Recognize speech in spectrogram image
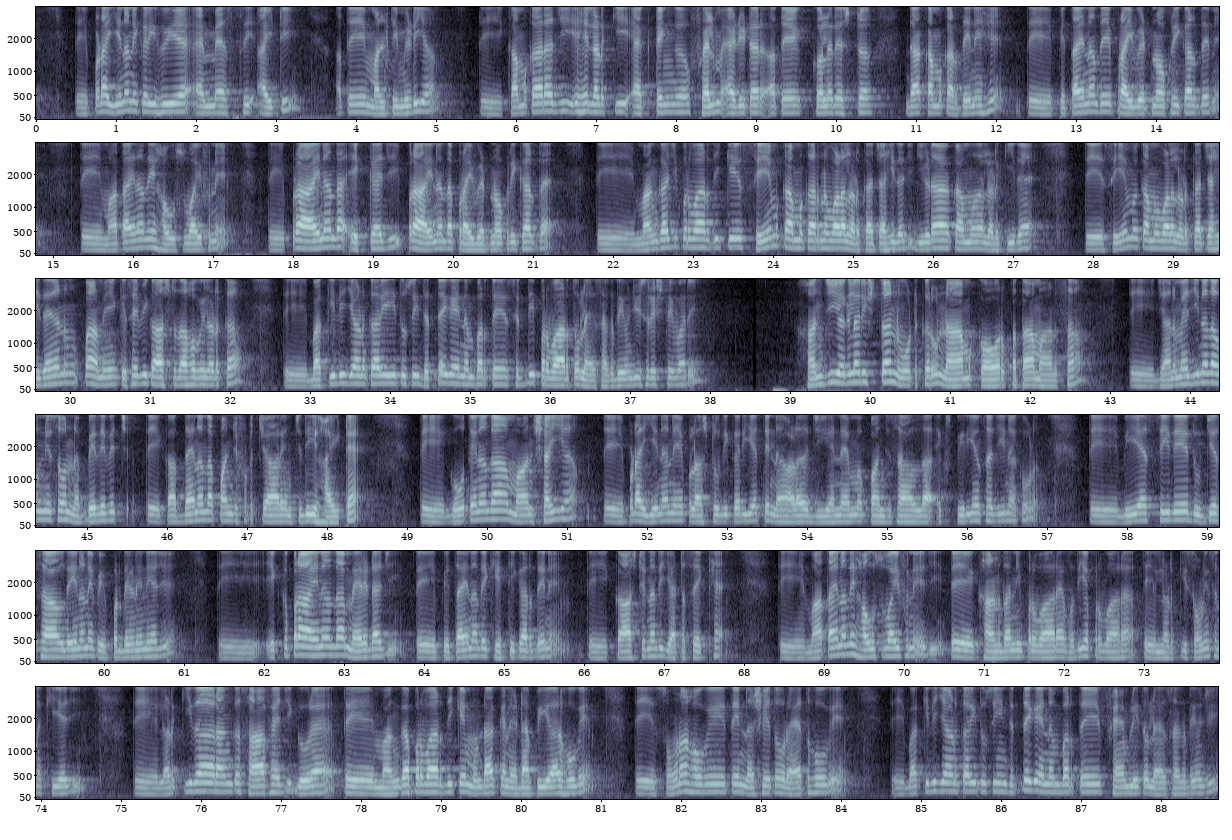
ਤੇ ਪੜ੍ਹਾਈ ਇਹਨਾਂ ਨੇ ਕਰੀ ਹੋਈ ਹੈ ਐਮਐਸਸੀ ਆਈਟੀ ਅਤੇ ਮਲਟੀਮੀਡੀਆ ਅਤੇ ਕੰਮਕਾਰ ਹੈ ਜੀ। ਇਹ ਲੜਕੀ ਐਕਟਿੰਗ ਫਿਲਮ ਐਡੀਟਰ ਅਤੇ ਕਲਰਿਸਟ ਦਾ ਕੰਮ ਕਰਦੇ ਨੇ ਇਹ ਅਤੇ ਪਿਤਾ ਇਹਨਾਂ ਦੇ ਪ੍ਰਾਈਵੇਟ ਨੌਕਰੀ ਕਰਦੇ ਨੇ ਅਤੇ ਮਾਤਾ ਇਹਨਾਂ ਦੇ ਹਾਊਸ ਵਾਈਫ ਨੇ ਅਤੇ ਭਰਾ ਇਹਨਾਂ ਦਾ ਇੱਕ ਹੈ ਜੀ। ਭਰਾ ਇਹਨਾਂ ਦਾ ਪ੍ਰਾਈਵੇਟ ਨੌਕਰੀ ਕਰਦਾ ਹੈ ਤੇ ਮੰਗ ਆ ਜੀ ਪਰਿਵਾਰ ਦੀ ਕਿ ਸੇਮ ਕੰਮ ਕਰਨ ਵਾਲਾ ਲੜਕਾ ਚਾਹੀਦਾ ਜੀ, ਜਿਹੜਾ ਕੰਮ ਲੜਕੀ ਦਾ ਹੈ ਤੇ ਸੇਮ ਕੰਮ ਵਾਲਾ ਲੜਕਾ ਚਾਹੀਦਾ ਇਹਨਾਂ ਨੂੰ, ਭਾਵੇਂ ਕਿਸੇ ਵੀ ਕਾਸਟ ਦਾ ਹੋਵੇ ਲੜਕਾ। ਤੇ ਬਾਕੀ ਦੀ ਜਾਣਕਾਰੀ ਤੁਸੀਂ ਦਿੱਤੇ ਗਏ ਨੰਬਰ ਤੇ ਸਿੱਧੀ ਪਰਿਵਾਰ ਤੋਂ ਲੈ ਸਕਦੇ ਹੋ ਜੀ ਇਸ ਰਿਸ਼ਤੇ ਬਾਰੇ। ਹਾਂਜੀ, ਅਗਲਾ ਰਿਸ਼ਤਾ ਨੋਟ ਕਰੋ, ਨਾਮ ਕੌਰ, ਪਤਾ ਮਾਨਸਾ ਤੇ ਜਨਮ ਹੈ ਜੀ ਇਹਨਾਂ ਦਾ 1990 ਦੇ ਵਿੱਚ ਤੇ ਕੱਦ ਹੈ ਇਹਨਾਂ ਦਾ 5 ਫੁੱਟ 4 ਇੰਚ ਦੀ ਹਾਈਟ ਹੈ ਤੇ ਗੋਤ ਇਹਨਾਂ ਦਾ ਮਾਨਸ਼ਾਹੀ ਆ ਤੇ ਪੜ੍ਹਾਈ ਇਹਨਾਂ ਨੇ ਪਲੱਸ 2 ਦੀ ਕਰੀ ਹੈ ਤੇ ਨਾਲ ਜੀਐਨਐਮ 5 ਸਾਲ ਦਾ ਐਕਸਪੀਰੀਅੰਸ ਹੈ ਜੀ ਇਹਨਾਂ ਕੋਲ ਤੇ ਬੀਐਸਸੀ ਦੇ ਦੂਜੇ ਸਾਲ ਦੇ ਇਹਨਾਂ ਨੇ ਪੇਪਰ ਦੇਣੇ ਨੇ ਅਜੇ। ਅਤੇ ਇੱਕ ਭਰਾ ਇਹਨਾਂ ਦਾ ਮੈਰਿਡ ਆ ਜੀ ਅਤੇ ਪਿਤਾ ਇਹਨਾਂ ਦੇ ਖੇਤੀ ਕਰਦੇ ਨੇ ਅਤੇ ਕਾਸਟ ਇਹਨਾਂ ਦੀ ਜੱਟ ਸਿੱਖ ਹੈ ਅਤੇ ਮਾਤਾ ਇਹਨਾਂ ਦੇ ਹਾਊਸ ਵਾਈਫ ਨੇ ਜੀ ਅਤੇ ਖਾਨਦਾਨੀ ਪਰਿਵਾਰ ਹੈ, ਵਧੀਆ ਪਰਿਵਾਰ ਆ ਅਤੇ ਲੜਕੀ ਸੋਹਣੀ ਸੁਨੱਖੀ ਹੈ ਜੀ ਅਤੇ ਲੜਕੀ ਦਾ ਰੰਗ ਸਾਫ਼ ਹੈ ਜੀ, ਗੋਰਾ ਹੈ ਤੇ ਮੰਗਾ ਪਰਿਵਾਰ ਦੀ ਕਿ ਮੁੰਡਾ ਕੈਨੇਡਾ ਪੀਆਰ ਹੋਵੇ ਅਤੇ ਸੋਹਣਾ ਹੋਵੇ ਅਤੇ ਨਸ਼ੇ ਤੋਂ ਰਹਿਤ ਹੋਵੇ ਅਤੇ ਬਾਕੀ ਦੀ ਜਾਣਕਾਰੀ ਤੁਸੀਂ ਦਿੱਤੇ ਗਏ ਨੰਬਰ ਤੇ ਫੈਮਿਲੀ ਤੋਂ ਲੈ ਸਕਦੇ ਹੋ ਜੀ।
